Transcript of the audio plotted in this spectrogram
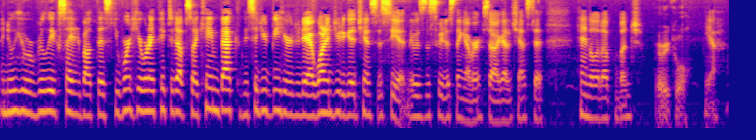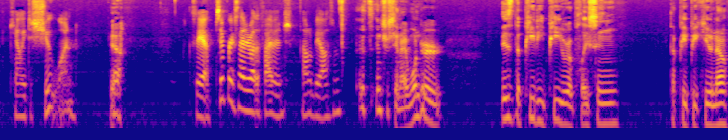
I know you were really excited about this. You weren't here when I picked it up, so I came back. They said you'd be here today. I wanted you to get a chance to see it. It was the sweetest thing ever. So I got a chance to handle it up a bunch. Very cool. Yeah, can't wait to shoot one. Yeah. So yeah, super excited about the five inch. That'll be awesome. It's interesting. I wonder, is the PDP replacing the PPQ now?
